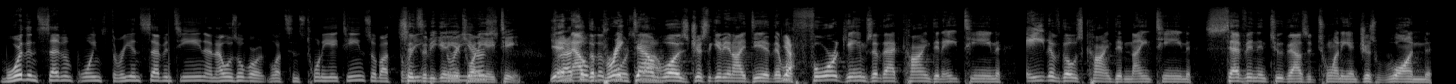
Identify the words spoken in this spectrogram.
more than seven points, three and 17, and that was over what since 2018, so about three Since the beginning of three years? 2018. So Yeah, now the, breakdown was, just to give you an idea, there Yeah. were four games of that kind in 18, eight of those kind in 19, seven in 2020, and just one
